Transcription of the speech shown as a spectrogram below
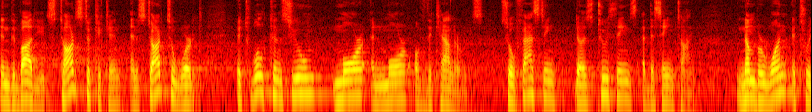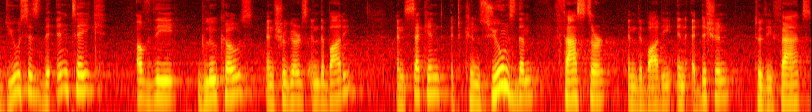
in the body starts to kick in and start to work, it will consume more and more of the calories. So fasting does two things at the same time. Number one, it reduces the intake of the glucose and sugars in the body. And second, it consumes them faster in the body in addition to the fats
